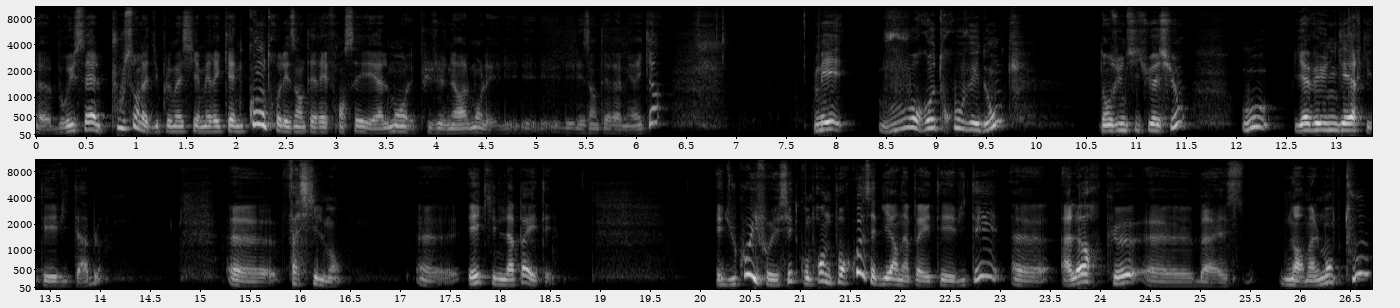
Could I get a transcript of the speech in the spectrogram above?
euh, Bruxelles poussant la diplomatie américaine contre les intérêts français et allemands, et plus généralement les, intérêts américains. Mais vous vous retrouvez donc dans une situation où il y avait une guerre qui était évitable, euh, facilement, et qui ne l'a pas été. Et du coup, il faut essayer de comprendre pourquoi cette guerre n'a pas été évitée, euh, alors que, euh, bah, normalement, tout,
